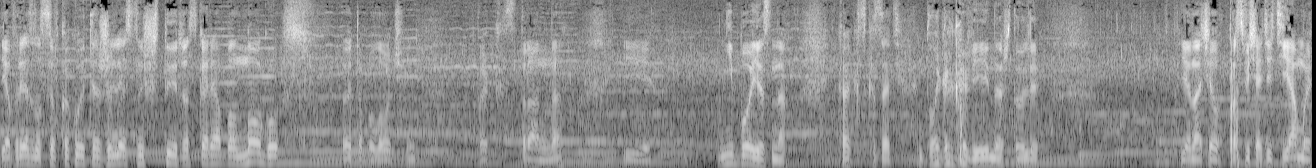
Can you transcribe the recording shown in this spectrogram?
я врезался в какой-то железный штырь, раскорябал ногу. Это было очень так странно и не боязно, как сказать, благоговейно, что ли. Я начал просвещать эти ямы.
